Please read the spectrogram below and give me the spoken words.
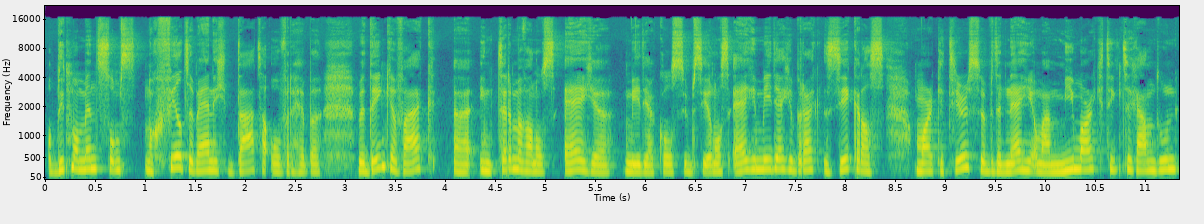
op dit moment soms nog veel te weinig data over hebben. We denken vaak uh, in termen van ons eigen mediaconsumptie en ons eigen mediagebruik. Zeker als marketeers. We hebben de neiging om aan me-marketing te gaan doen.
